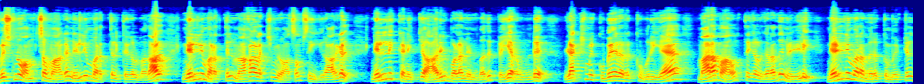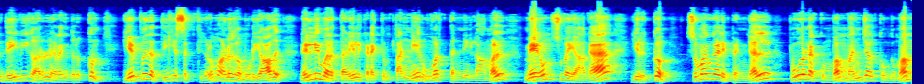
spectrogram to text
விஷ்ணு அம்சமாக நெல்லி மரத்தில் திகழ்வதால் நெல்லி மரத்தில் மகாலட்சுமி வாசம் செய்கிறார்கள். நெல்லிக்கனிக்கு அரிபலன் என்பது பெயர் உண்டு. லக்ஷ்மி குபேரருக்கு உரிய மரமாகவும் திகழ்கிறது நெல்லி. நெல்லி மரம் இருக்கும் வீட்டில் தெய்வீக அருள் நிறைந்திருக்கும். எவ்வித தீய சக்திகளும் அணுக முடியாது. நெல்லி மரத்தடியில் கிடைக்கும் தண்ணீர் உவர் தண்ணில்லாமல் மிகவும் சுவையாக இருக்கும். சுமங்கலி பெண்கள் பூர்ண கும்பம் மஞ்சள் குங்குமம்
